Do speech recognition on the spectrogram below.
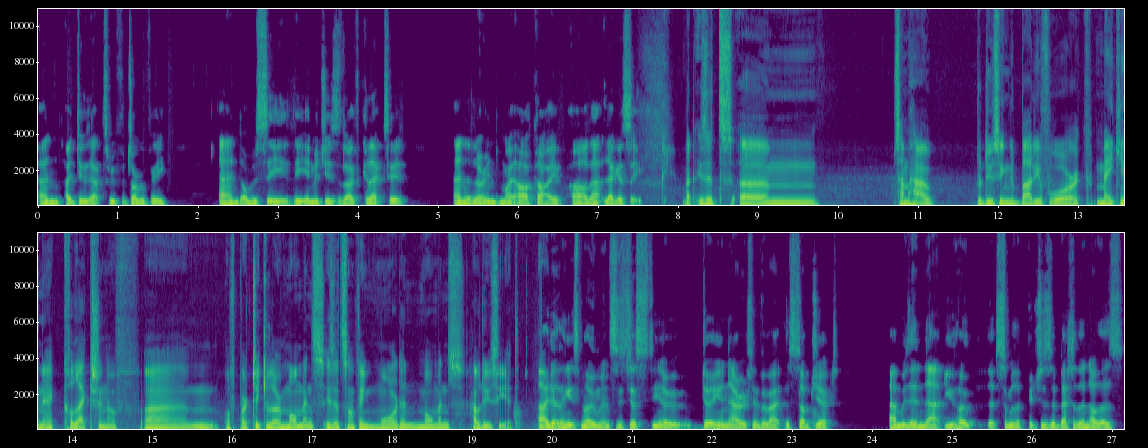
and I do that through photography. And obviously, the images that I've collected and that are in my archive are that legacy. But is it um, somehow producing the body of work, making a collection of um, of particular moments? Is it something more than moments? How do you see it? I don't think it's moments. It's just you know doing a narrative about the subject, and within that, you hope that some of the pictures are better than others,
